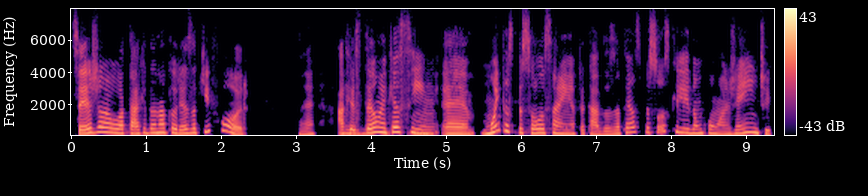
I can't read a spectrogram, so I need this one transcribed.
seja o ataque da natureza que for, né? A Uhum. questão é que, assim, é, muitas pessoas saem afetadas, até as pessoas que lidam com a gente,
